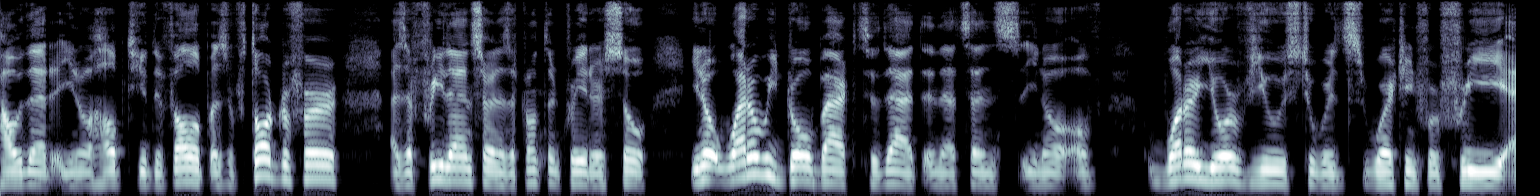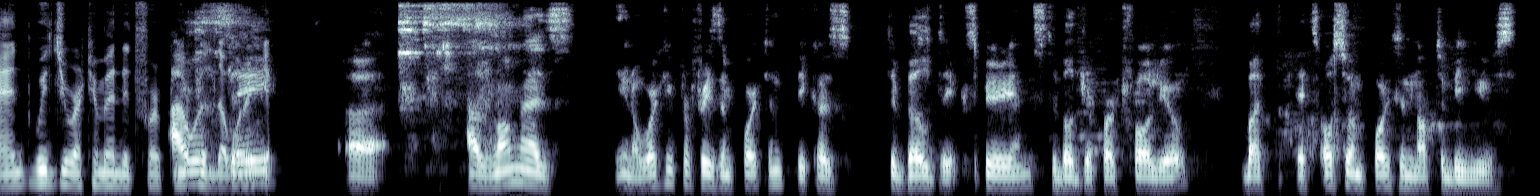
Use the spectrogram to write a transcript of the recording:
how that you know helped you develop as a photographer as a freelancer and as a content creator so you know why don't we go back to that in that sense you know of what are your views towards working for free and would you recommend it for people I would that want to get say, uh, as long as you know, working for free is important because to build the experience, to build your portfolio, but it's also important not to be used.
